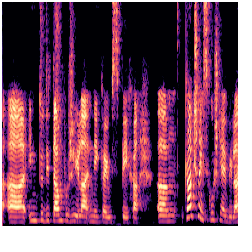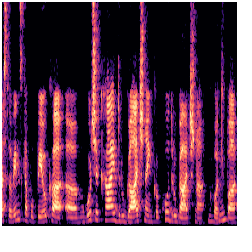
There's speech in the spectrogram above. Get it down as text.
uh, in tudi tam požela nekaj uspeha. Um, kakšna izkušnja je bila slovenska popevka, um, mogoče kaj drugačna in kako drugačna uh -huh. kot mhm. pa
